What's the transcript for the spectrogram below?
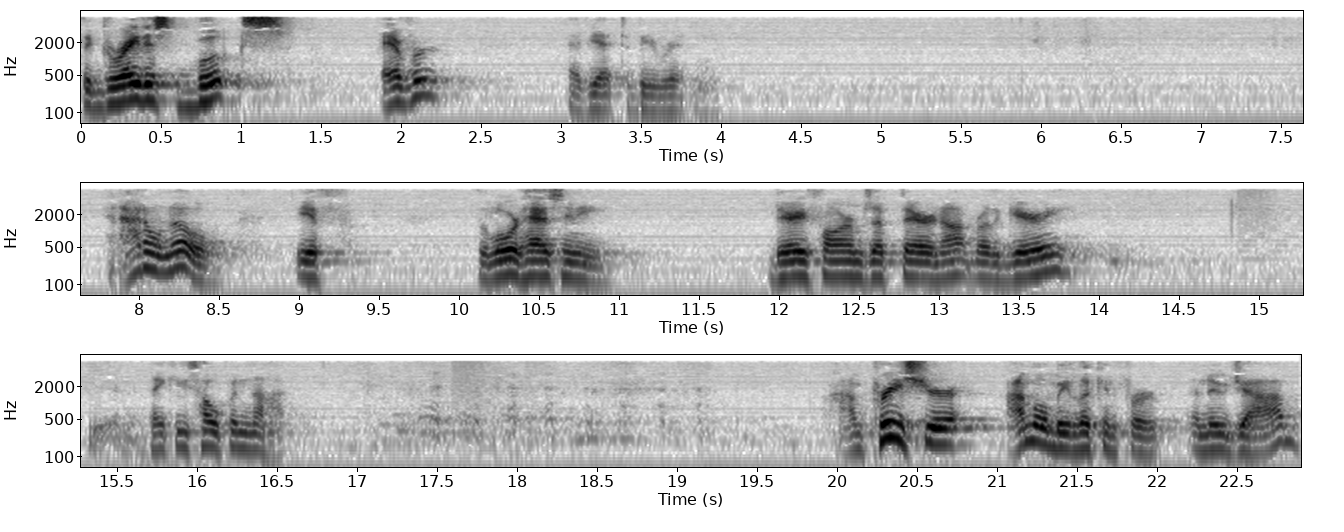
The greatest books ever have yet to be written. And I don't know if the Lord has any dairy farms up there or not, Brother Gary. I think he's hoping not. I'm pretty sure I'm going to be looking for a new job.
